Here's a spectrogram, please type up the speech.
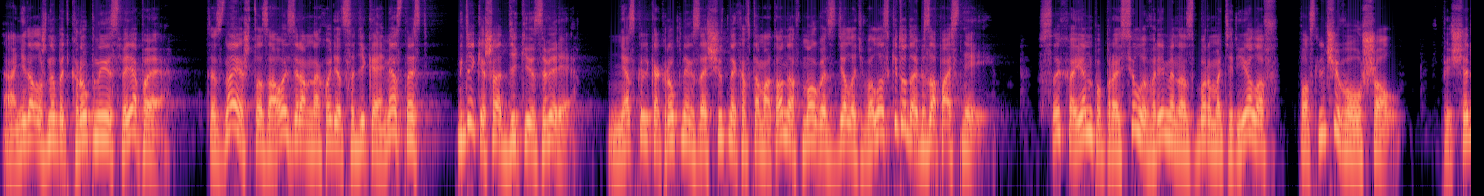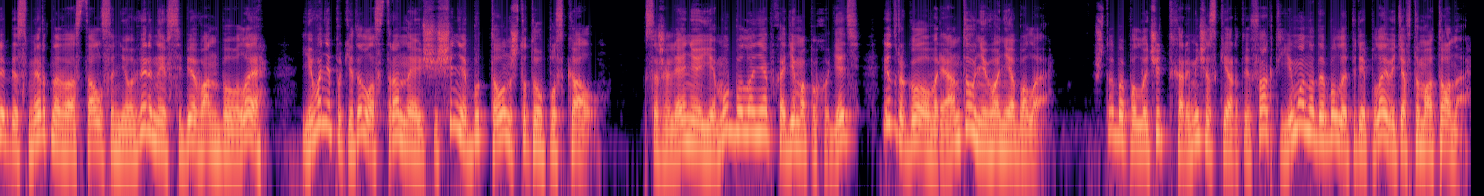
Они должны быть крупные и свирепые. Ты знаешь, что за озером находится дикая местность, где кишат дикие звери. Несколько крупных защитных автоматонов могут сделать вылазки туда безопасней. Сэхаен попросил время на сбор материалов, после чего ушёл. В пещере Бессмертного остался неуверенный в себе Ван Буэлэ. Его не покидало странное ощущение, будто он что-то упускал. К сожалению, ему было необходимо похудеть, и другого варианта у него не было. Чтобы получить хромический артефакт, ему надо было переплавить автоматона.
